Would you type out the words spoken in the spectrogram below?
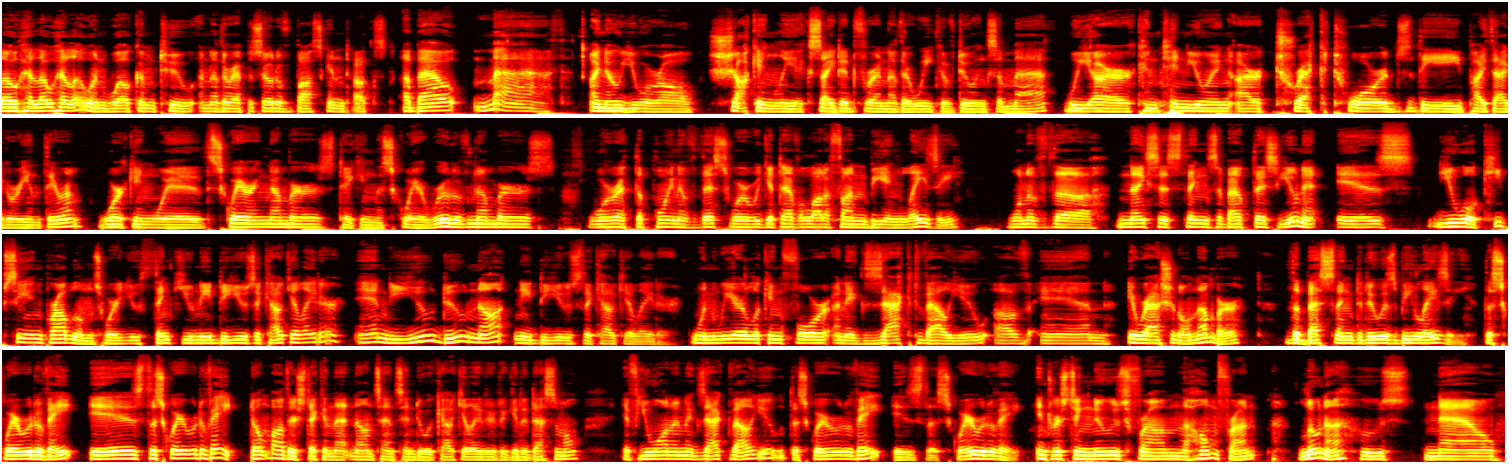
Hello, hello, hello, and welcome to another episode of Boskin Talks about math. I know you are all shockingly excited for another week of doing some math. We are continuing our trek towards the Pythagorean theorem, working with squaring numbers, taking the square root of numbers. We're at the point of this where we get to have a lot of fun being lazy. One of the nicest things about this unit is you will keep seeing problems where you think you need to use a calculator, and you do not need to use the calculator. When we are looking for an exact value of an irrational number, the best thing to do is be lazy. The square root of 8 is the square root of 8. Don't bother sticking that nonsense into a calculator to get a decimal. If you want an exact value, the square root of 8 is the square root of 8. Interesting news from the home front Luna, who's now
